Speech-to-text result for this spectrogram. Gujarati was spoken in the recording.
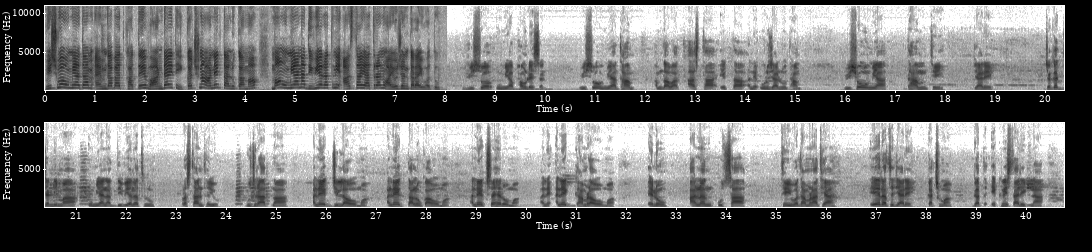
વિશ્વ ઉમિયાધામ અહેમદાબાદ ખાતે વાંઢાઈથી કચ્છના અનેક તાલુકામાં મા ઉમિયાના દિવ્ય રથની આસ્થા યાત્રાનું આયોજન કરાયું હતું. વિશ્વ ઉમિયા ફાઉન્ડેશન, વિશ્વ ઉમિયા ધામ અમદાવાદ, આસ્થા, એકતા અને ઉર્જાનું ધામ. વિશ્વ ઉમિયા ધામથી જ્યારે જગતજનની મા ઉમિયાના દિવ્ય રથનું પ્રસ્થાન થયું, ગુજરાતના અનેક જિલ્લાઓમાં, અનેક તાલુકાઓમાં અનેક શહેરોમાં અને અનેક ગામડાઓમાં એનું આનંદ, ઉત્સાહથી વધામણા થયા. એ રથ જ્યારે કચ્છમાં ગત એકવીસ તારીખના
